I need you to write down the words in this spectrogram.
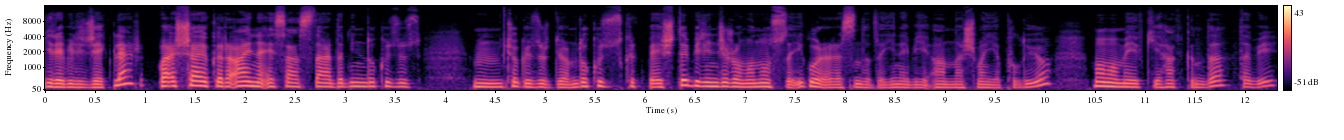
girebilecekler. Ve aşağı yukarı aynı esaslarda 1900 Hmm, çok özür diliyorum 945'te 1. Romanos'la Igor arasında da yine bir anlaşma yapılıyor. Mama mevki hakkında tabii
